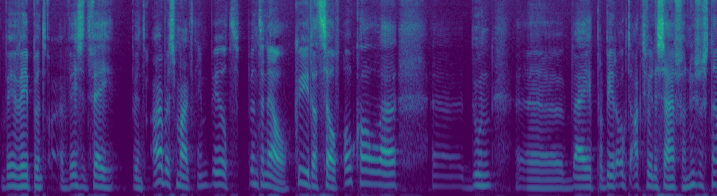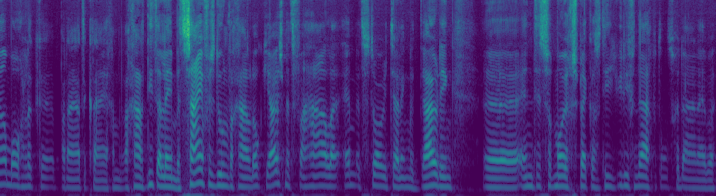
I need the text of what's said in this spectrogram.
www.wz2.arbeidsmarktinbeeld.nl kun je dat zelf ook al eh, eh, doen. Eh, wij proberen ook de actuele cijfers van nu zo snel mogelijk paraat te krijgen. Maar we gaan het niet alleen met cijfers doen, we gaan het ook juist met verhalen en met storytelling, met duiding. En dit soort mooie gesprekken als die jullie vandaag met ons gedaan hebben,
